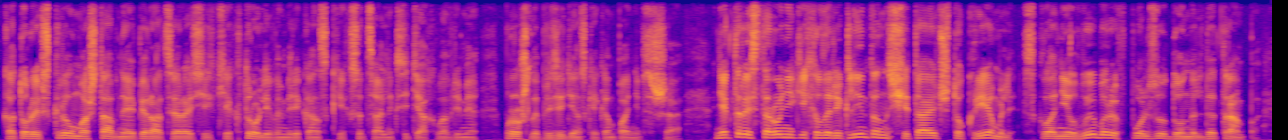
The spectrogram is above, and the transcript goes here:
который вскрыл масштабные операции российских троллей в американских социальных сетях во время прошлой президентской кампании в США. Некоторые сторонники Хиллари Клинтон считают, что Кремль склонил выборы в пользу Дональда Трампа –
